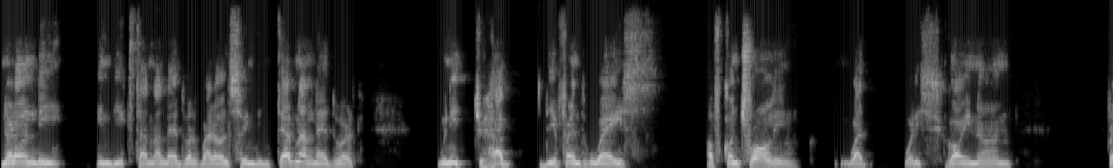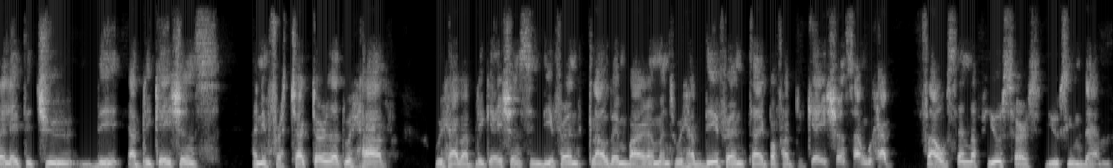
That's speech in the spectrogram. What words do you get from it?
not only in the external network but also in the internal network. We need to have different ways of controlling what what is going on related to the applications and infrastructure that we have. We have applications in different cloud environments. We have different type of applications, and we have thousands of users using them.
